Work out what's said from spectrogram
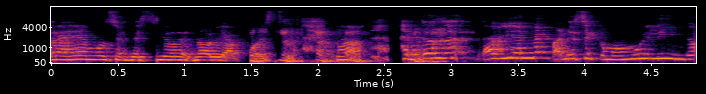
traemos el vestido de novia puesto. Entonces, también me parece como muy lindo,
